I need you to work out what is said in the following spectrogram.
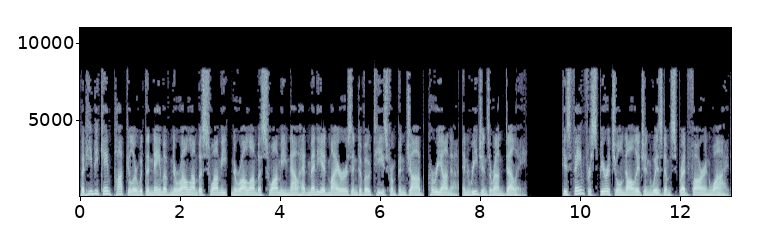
But he became popular with the name of Niralamba Swami. Niralamba Swami now had many admirers and devotees from Punjab, Haryana, and regions around Delhi. His fame for spiritual knowledge and wisdom spread far and wide.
